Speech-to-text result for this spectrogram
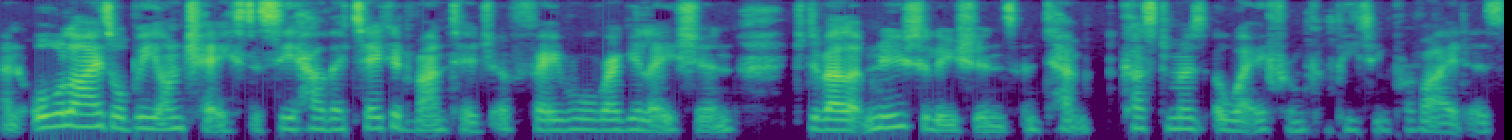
and all eyes will be on Chase to see how they take advantage of favourable regulation to develop new solutions and tempt customers away from competing providers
